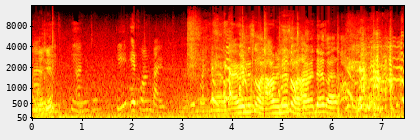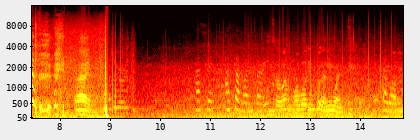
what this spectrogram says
Yeah, eight? He? 8.5. I win this one, I win this one, I win this one. Alright, how much sugar rating? I say, I seven, sorry. So what, what about you pull any white? Seven.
